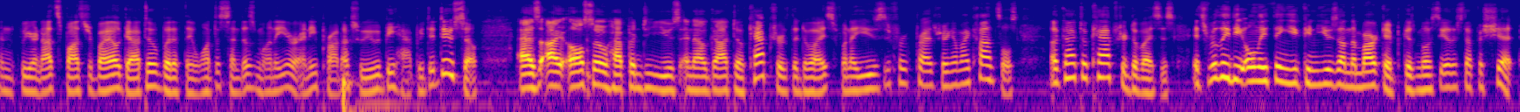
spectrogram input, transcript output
and we are not sponsored by Elgato, but if they want to send us money or any products, we would be happy to do so. As I also happen to use an Elgato capture the device when I use it for capturing on my consoles. Elgato capture devices. It's really the only thing you can use on the market because most of the other stuff is shit.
